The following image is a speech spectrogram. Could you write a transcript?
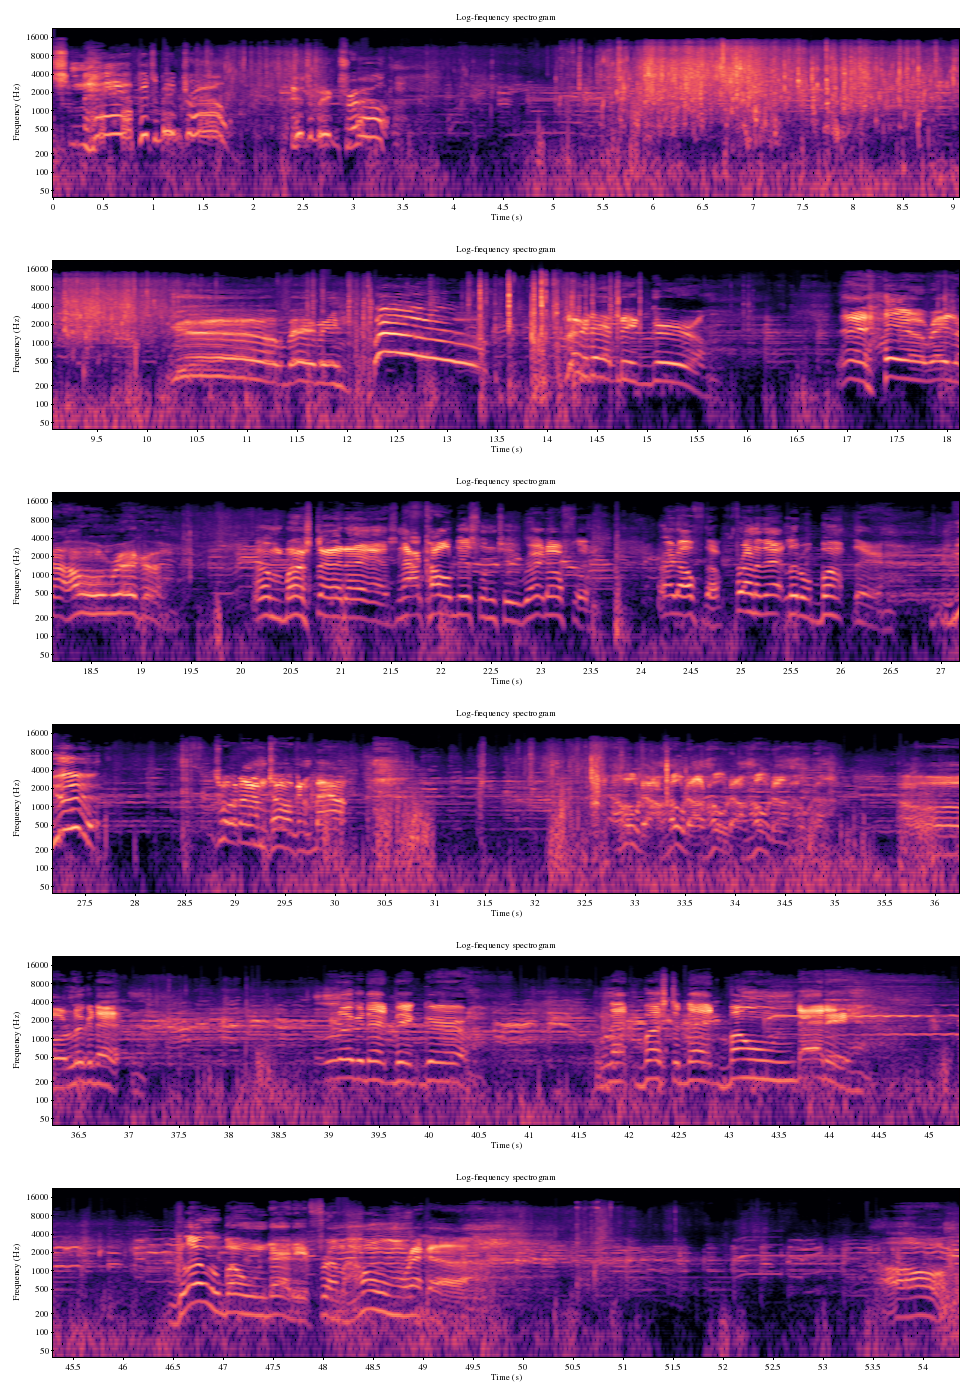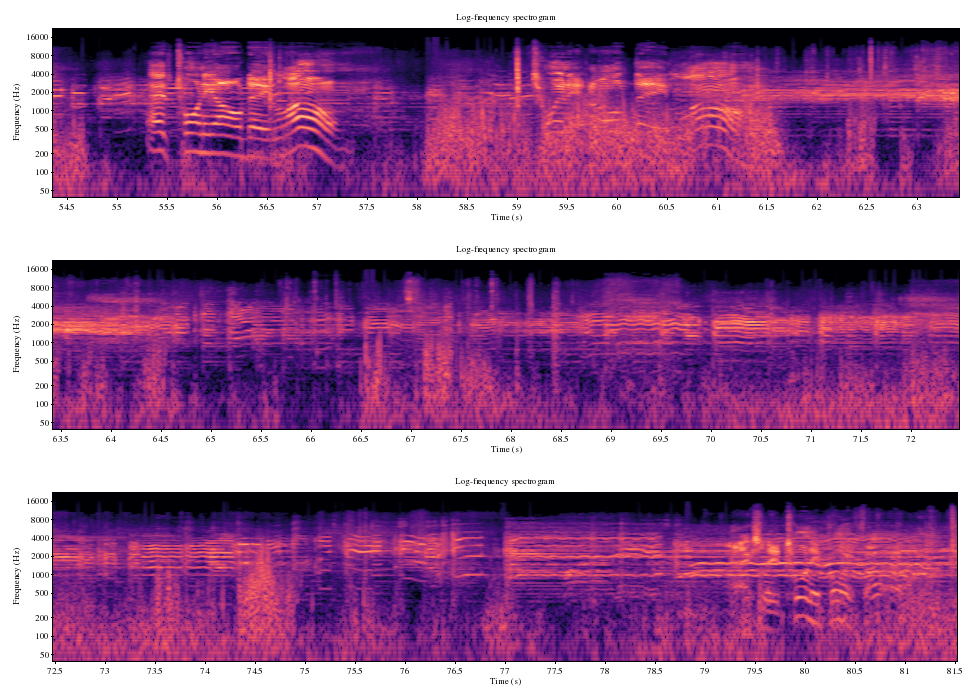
Snap! It's a big trout. It's a big trout. Yeah, baby. Woo! Look at that big girl. That Hellraiser home wrecker. I'm bust that ass. And I called this one too, right off the right off the front of that little bump there. Yeah! That's what I'm talking about. Hold on, hold on, hold on, hold on, hold on. Oh, look at that. Look at that big girl. And that busted that bone daddy. Glow bone daddy from Home Wrecker. Oh, that's 20 all day long. 20 all day long. Actually, 20.5.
